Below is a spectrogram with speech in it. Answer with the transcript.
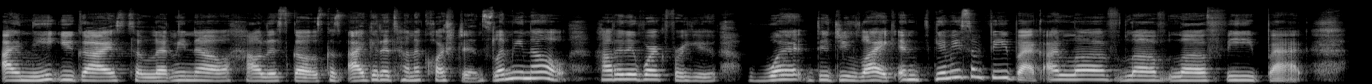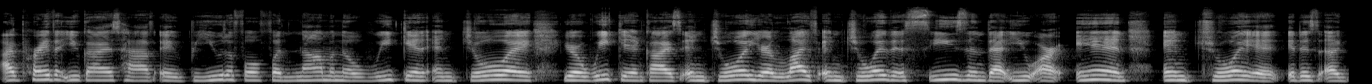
I need you guys to let me know how this goes because I get a ton of questions. Let me know how did it work for you? What did you like? And give me some feedback. I love, love, love feedback. I pray that you guys have a beautiful, phenomenal weekend. Enjoy your weekend, guys. Enjoy your life. Enjoy this season that you are in. Enjoy it. It is a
